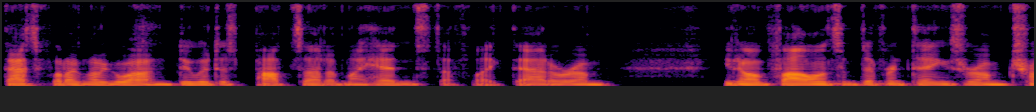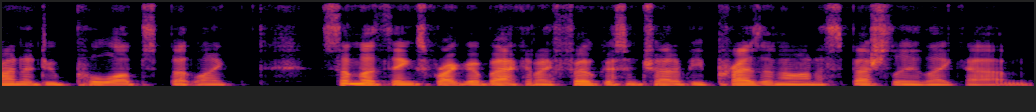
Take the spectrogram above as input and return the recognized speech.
that's what I'm going to go out and do. It just pops out of my head and stuff like that. Or I'm, you know, I'm following some different things or I'm trying to do pull ups, but like some of the things where I go back and I focus and try to be present on, especially like, um,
